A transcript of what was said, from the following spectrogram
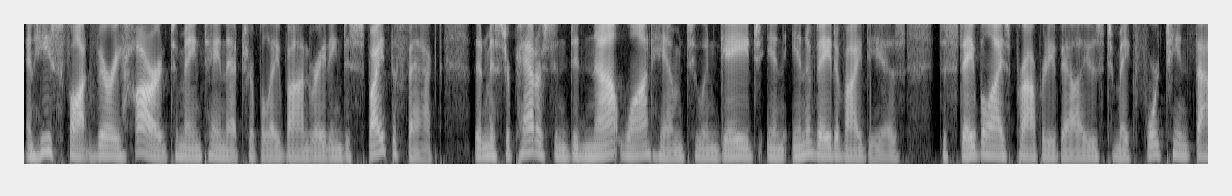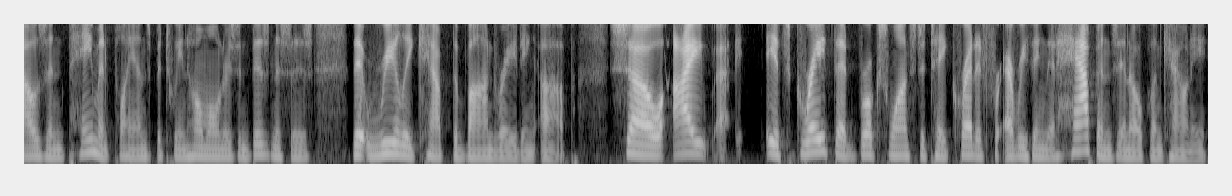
And he's fought very hard to maintain that AAA bond rating, despite the fact that Mr. Patterson did not want him to engage in innovative ideas to stabilize property values, to make 14,000 payment plans between homeowners and businesses that really kept the bond rating up. So I it's great that Brooks wants to take credit for everything that happens in Oakland County,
